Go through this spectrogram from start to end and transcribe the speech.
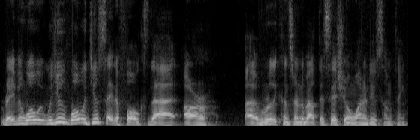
Raven, what would you what would you say to folks that are uh, really concerned about this issue and want to do something?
